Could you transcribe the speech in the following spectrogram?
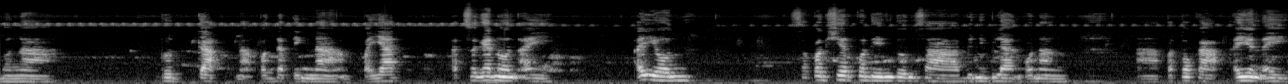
mga broodcock na pagdating na payat. At sa ganun ay, ayon, sa pag-share ko din doon sa binibilang ko ng ah, patoka, ayun ay,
